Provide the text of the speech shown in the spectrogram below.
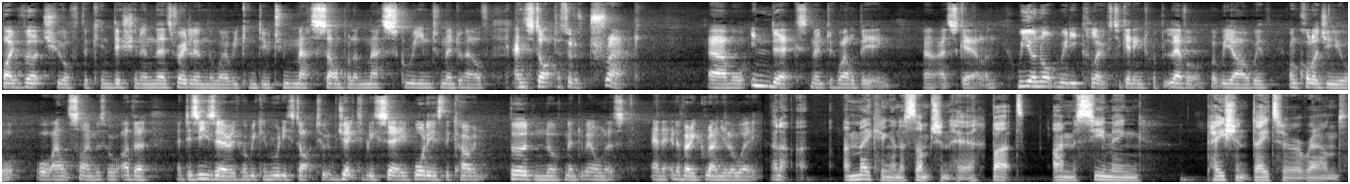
by virtue of the condition, and there's very little in the way we can do to mass sample and mass screen for mental health and start to sort of track um, or index mental well-being uh, at scale. And we are not really close to getting to a level where we are with oncology or, or Alzheimer's or other uh, disease areas where we can really start to objectively say what is the current burden of mental illness and in a very granular way. And I, I'm making an assumption here, but I'm assuming patient data around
